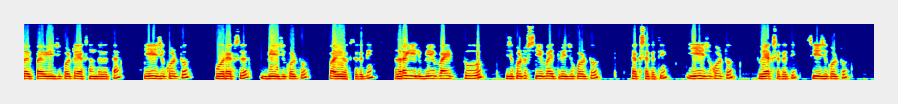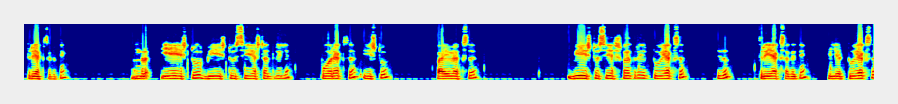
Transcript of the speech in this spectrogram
by five is equal to x ಅಂತ ಆಗುತ್ತೆ. A is equal to four x B is equal to five x ಆಗುತ್ತೆ. ಅದ್ರಾಗ ಇಲ್ಲಿ B by two is equal to C by three is equal to x ಆಗತಿ? A is equal to two x ಆಗತಿ? C is equal to three x ಆಗತಿ? ಅಂದ್ರೆ ಎ ಇಷ್ಟು ಬಿ ಇಷ್ಟು ಸಿ ಎಷ್ಟಾತ್ರಿ ಇಲ್ಲಿ? ಫೋರ್ ಎಕ್ಸ್ ಇಷ್ಟು ಫೈವ್ ಎಕ್ಸ್ ಬಿ ಇಷ್ಟು ಸಿ ಎಷ್ಟು ಆಗತ್ರಿ ಟೂ ಎಕ್ಸ್ ಇದು ತ್ರೀ ಎಕ್ಸ್ ಆಗತಿ. ಇಲ್ಲಿ ಟೂ ಎಕ್ಸ್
